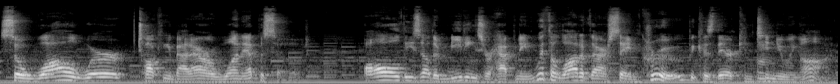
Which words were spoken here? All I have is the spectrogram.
So while we're talking about our one episode, all these other meetings are happening with a lot of our same crew because they're continuing mm. on.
